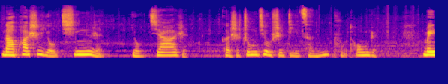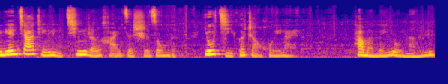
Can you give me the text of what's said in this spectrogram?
哪怕是有亲人、有家人，可是终究是底层普通人。每年家庭里亲人、孩子失踪的，有几个找回来了？他们没有能力。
